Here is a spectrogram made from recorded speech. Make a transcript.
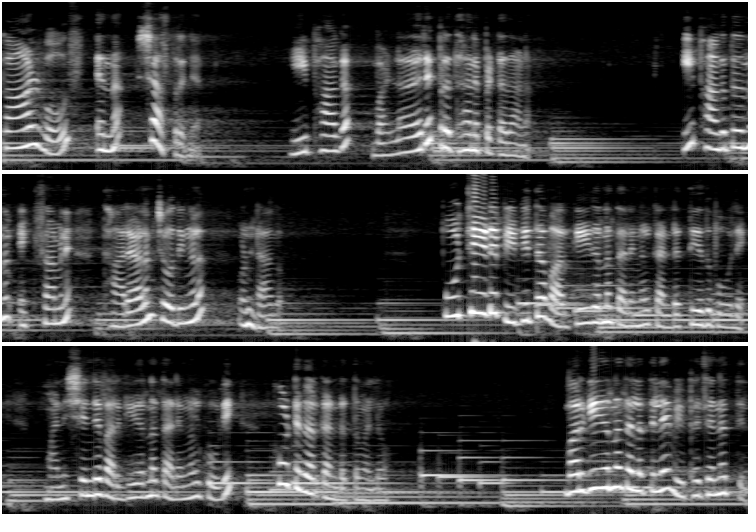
കാൾ വോസ് എന്ന ശാസ്ത്രജ്ഞൻ. ഈ ഭാഗം വളരെ പ്രധാനപ്പെട്ടതാണ്. ഈ ഭാഗത്തു നിന്നും എക്സാമിന് ധാരാളം ചോദ്യങ്ങളും ഉണ്ടാകും. പൂച്ചയുടെ വിവിധ വർഗീകരണ തലങ്ങൾ കണ്ടെത്തിയതുപോലെ മനുഷ്യന്റെ വർഗീകരണ തലങ്ങൾ കൂടി കൂട്ടുകാർ കണ്ടെത്തുമല്ലോ. വർഗീകരണ തലത്തിലെ വിഭജനത്തിൽ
